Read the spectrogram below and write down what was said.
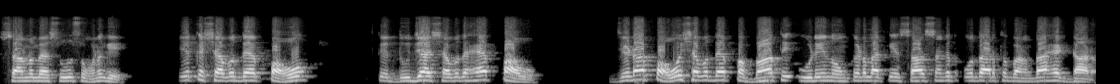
ਸਾਨੂੰ ਮਹਿਸੂਸ ਹੋਣਗੇ। ਇੱਕ ਸ਼ਬਦ ਹੈ ਭਉ ਤੇ ਦੂਜਾ ਸ਼ਬਦ ਹੈ ਭਾਉ ਜਿਹੜਾ ਭਉ ਸ਼ਬਦ ਹੈ ਭੱਬਾ ਤੇ ਊੜੇ ਨੂੰ ਔਂਕੜ ਲਾ ਕੇ ਸਾਧ ਸੰਗਤ, ਉਹਦਾ ਅਰਥ ਬਣਦਾ ਹੈ ਡਰ।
